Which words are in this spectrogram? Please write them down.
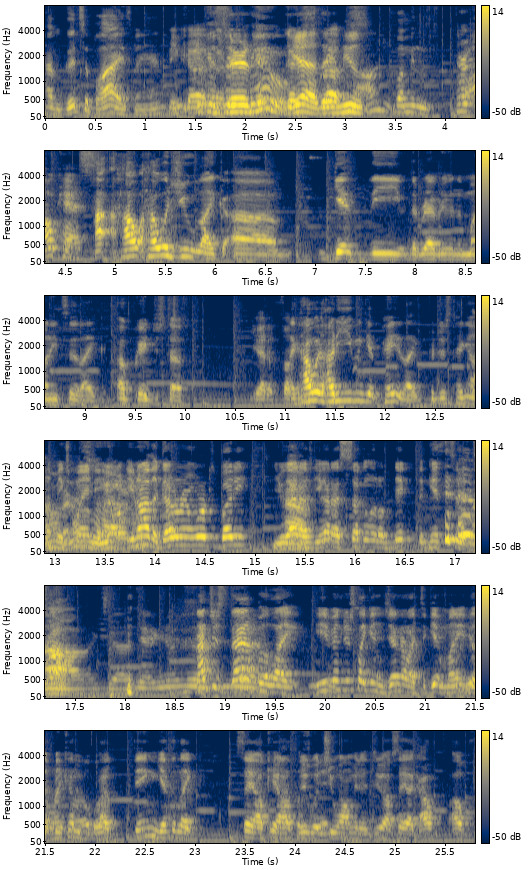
have good supplies, man. Because, Because they're, they're new. they're yeah, they're scrubs. new. I mean, They're outcasts. how, how how would you like um get the the revenue and the money to like upgrade your stuff? You gotta fucking. Like how how do you even get paid like for just taking Let off? me explain to you. You know, you know how the government works, buddy. You gotta you gotta suck a little dick to get to the top. Ah, exactly. yeah, you know, Not just that, yeah. but like even just like in general, like to get money You to become elbow? a thing, you have to like say, okay, I'll do what you want me to do. I'll say like I'll I'll,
